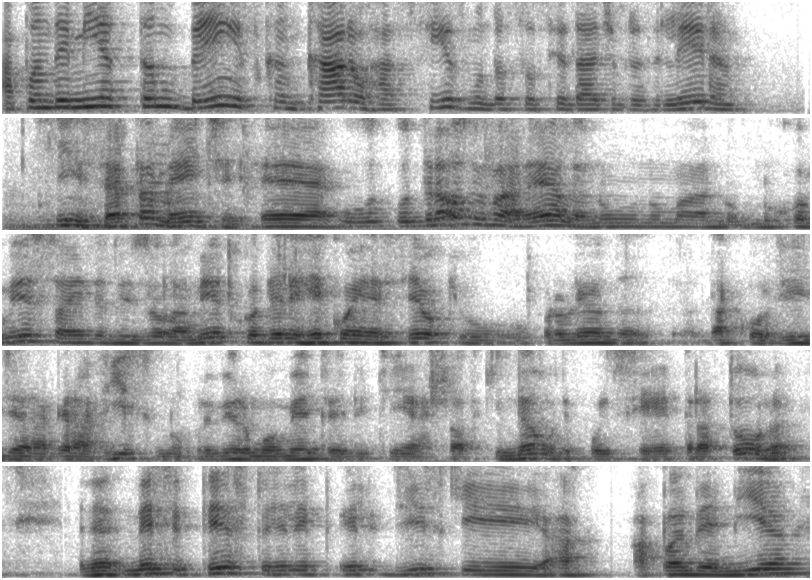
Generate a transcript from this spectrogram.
A pandemia também escancara o racismo da sociedade brasileira? Sim, certamente. É, o, o Drauzio Varela, no, numa, no começo ainda do isolamento, quando ele reconheceu que o, o problema da, da, Covid era gravíssimo, no primeiro momento ele tinha achado que não, depois se retratou, né? Nesse texto ele, ele diz que a, a pandemia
